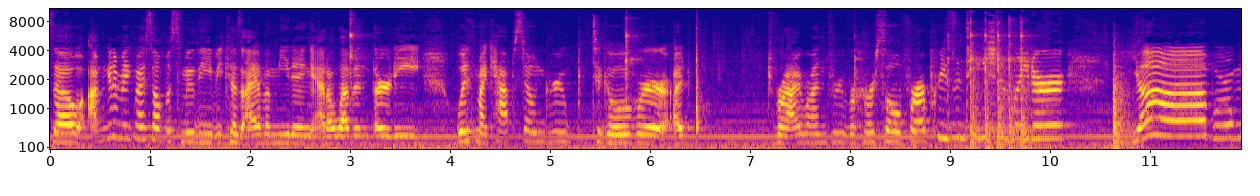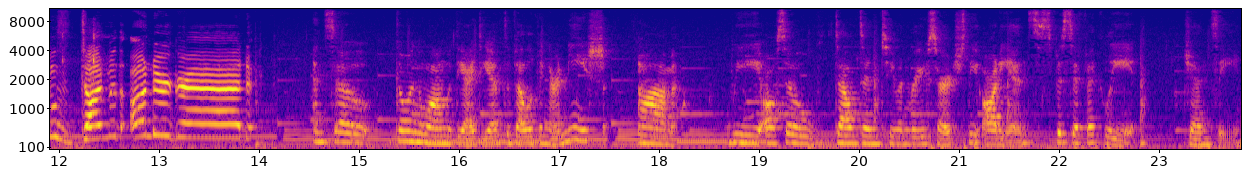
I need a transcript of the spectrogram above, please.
so I'm gonna make myself a smoothie because I have a meeting at 11.30 with my capstone group to go over a dry run through rehearsal for our presentation later. Yup, we're almost done with undergrad. And so going along with the idea of developing our niche, um, we also delved into and researched the audience, specifically Gen Z.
